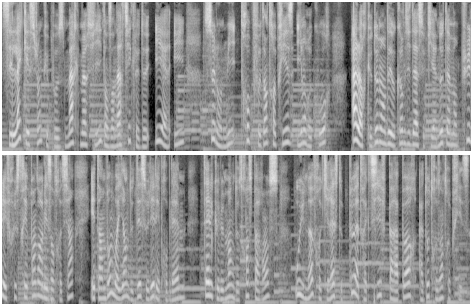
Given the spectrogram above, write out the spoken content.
C'est la question que pose Mark Murphy dans un article de IRI. Selon lui, trop peu d'entreprises y ont recours alors que demander aux candidats ce qui a notamment pu les frustrer pendant les entretiens est un bon moyen de déceler les problèmes, tels que le manque de transparence ou une offre qui reste peu attractive par rapport à d'autres entreprises.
